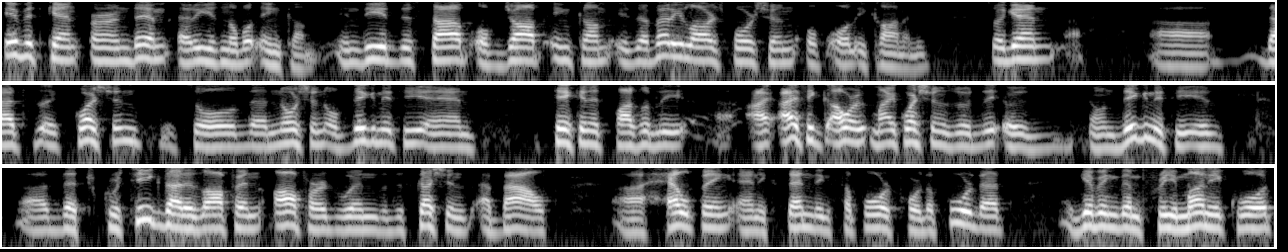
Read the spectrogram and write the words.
if it can earn them a reasonable income. Indeed, this type of job income is a very large portion of all economies. So again, uh, that's a question. So the notion of dignity and taking it possibly, I, I think our my questions uh, on dignity is uh, the critique that is often offered when the discussions about uh, helping and extending support for the poor that giving them free money quote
